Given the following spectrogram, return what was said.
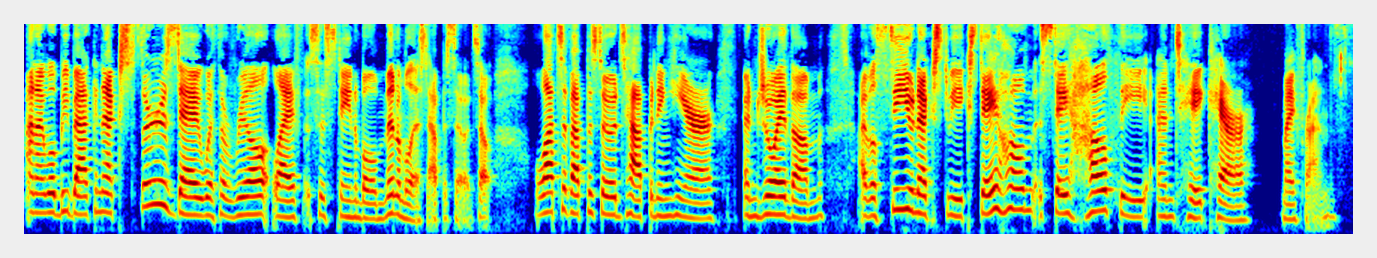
and I will be back next Thursday with a real life sustainable minimalist episode. So lots of episodes happening here. Enjoy them. I will see you next week. Stay home, stay healthy, and take care, my friends.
